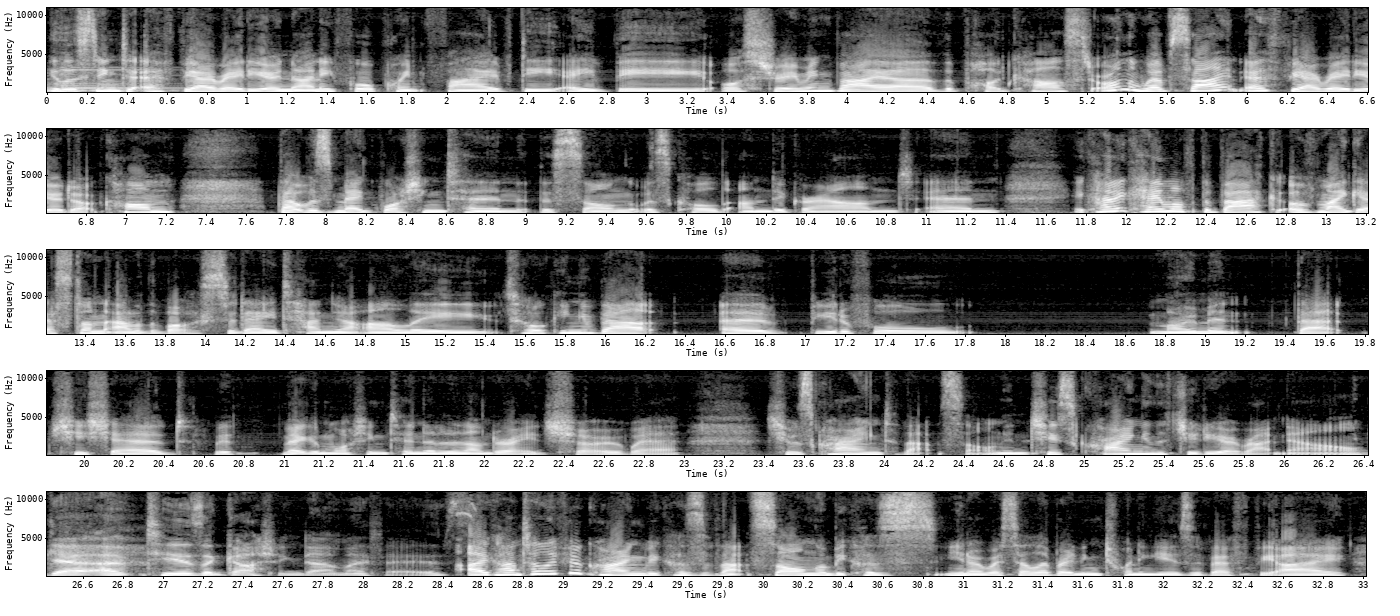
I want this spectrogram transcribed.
You're listening to FBI Radio 94.5 DAB or streaming via the podcast or on the website, FBIRadio.com. That was Meg Washington. The song was called Underground. And it kind of came off the back of my guest on Out of the Box today, Tanya Ali, talking about a beautiful moment that she shared with Megan Washington at an underage show where she was crying to that song, and she's crying in the studio right now. Yeah, tears are gushing down my face. I can't tell if you're crying because of that song or because, you know, we're celebrating 20 years of FBI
